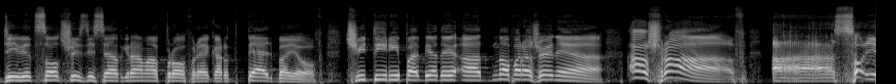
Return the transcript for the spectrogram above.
960 граммов, профрекорд 5 боев, 4 победы, одно поражение. Ашраф Асоев.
